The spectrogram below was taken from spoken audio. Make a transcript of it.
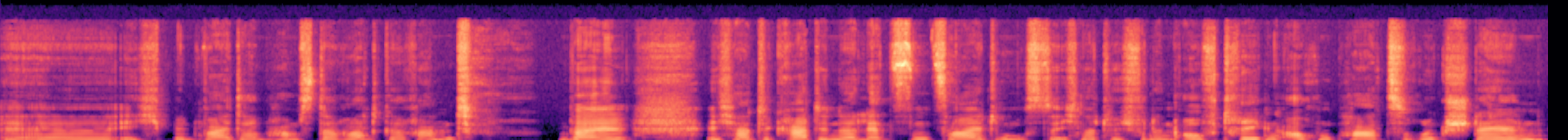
Äh, ich bin weiter im Hamsterrad gerannt weil ich hatte gerade in der letzten Zeit musste ich natürlich von den Aufträgen auch ein paar zurückstellen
